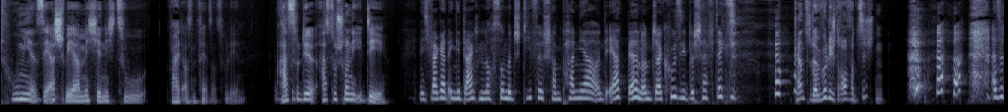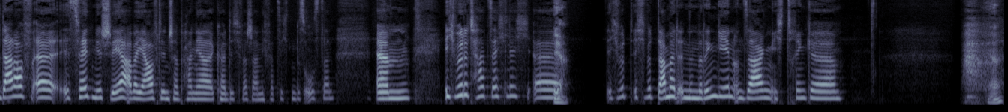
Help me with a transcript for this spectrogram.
tu mir sehr schwer, mich hier nicht zu weit aus dem Fenster zu lehnen. Also Hast du dir, hast du schon eine Idee? Ich war gerade in Gedanken noch so mit Stiefel, Champagner und Erdbeeren und Jacuzzi beschäftigt. Kannst du da wirklich drauf verzichten? Also darauf, äh, es fällt mir schwer, aber ja, auf den Champagner könnte ich wahrscheinlich verzichten bis Ostern. Ähm, ich würde tatsächlich, äh, Ja. ich würde ich würd damit in den Ring gehen und sagen, ich trinke, Ja.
